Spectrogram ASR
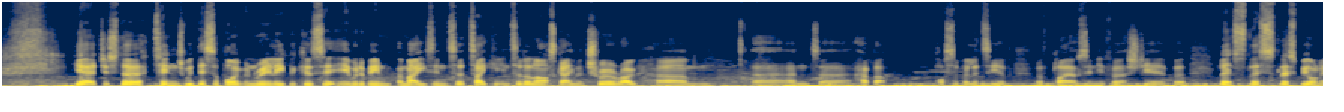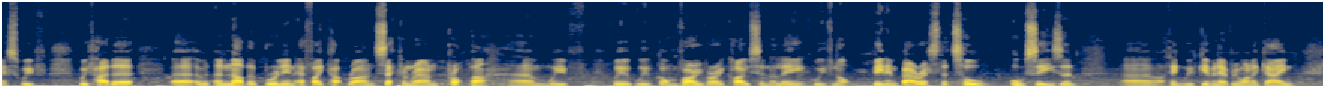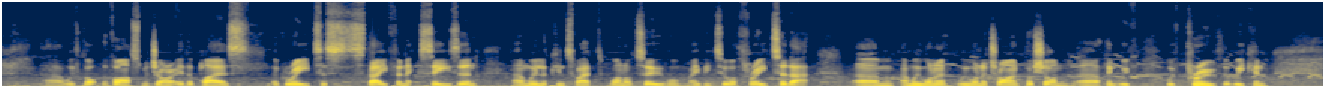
yeah just a tinge with disappointment really because it, it, would have been amazing to take it into the last game at Truro um, uh, and uh, have that possibility of, of playoffs in your first year. But let's let's let's be honest. We've we've had a another brilliant FA Cup run, second round proper. Um, we've we, have we have gone very very close in the league. We've not been embarrassed at all all season. Uh, I think we've given everyone a game. Uh, we've got the vast majority of the players agreed to stay for next season, and we're looking to add one or two, or maybe two or three to that. Um, and we want to we want to try and push on. Uh, I think we've we've proved that we can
